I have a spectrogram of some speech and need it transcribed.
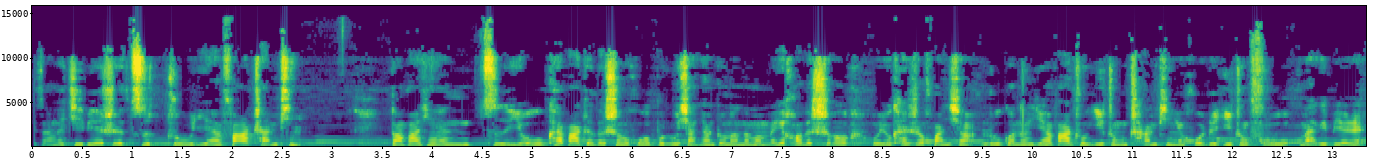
第三个级别是自主研发产品。当发现自由开发者的生活不如想象中的那么美好的时候，我又开始幻想，如果能研发出一种产品或者一种服务卖给别人，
